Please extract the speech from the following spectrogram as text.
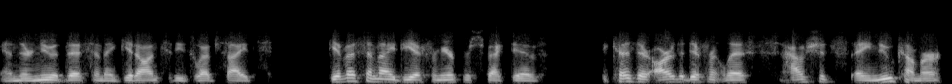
and they're new at this and they get onto these websites, give us an idea from your perspective because there are the different lists how should a newcomer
